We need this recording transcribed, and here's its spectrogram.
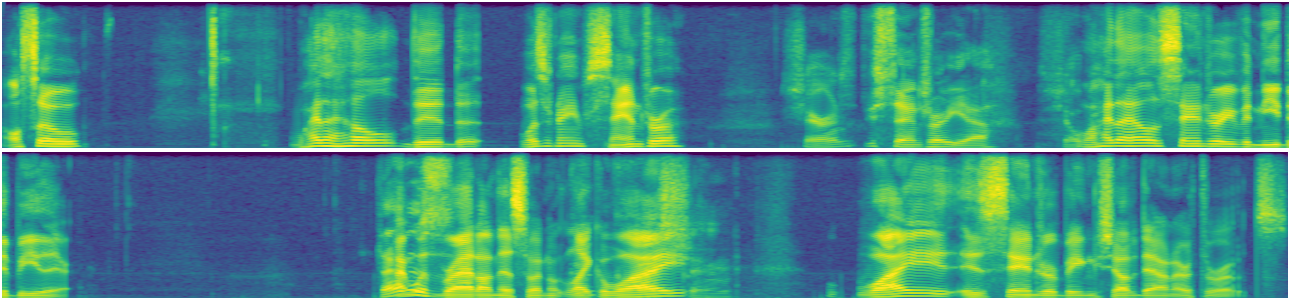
Also, why the hell did uh, what's her name Sandra? Sharon, Sandra, yeah. Shelby. Why the hell does Sandra even need to be there? That I'm with Brad on this one. Like, why? Question. Why is Sandra being shoved down our throats?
